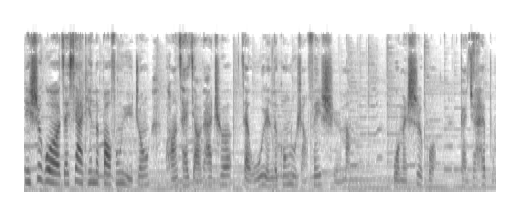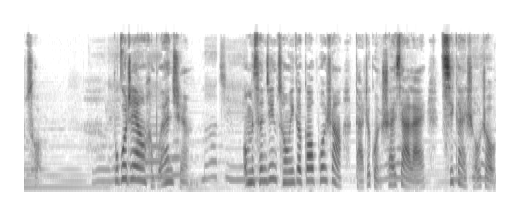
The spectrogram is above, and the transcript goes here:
你试过在夏天的暴风雨中狂踩脚踏车，在无人的公路上飞驰吗？我们试过，感觉还不错。不过这样很不安全。我们曾经从一个高坡上打着滚摔下来，膝盖、手肘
